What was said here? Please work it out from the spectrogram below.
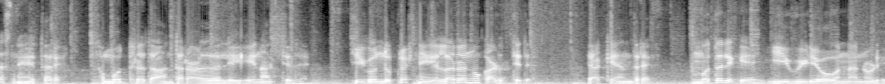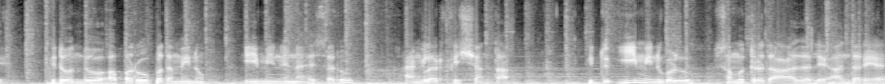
ಸ್ನೇಹಿತರೆ, ಸಮುದ್ರದ ಅಂತರಾಳದಲ್ಲಿ ಏನಾಗ್ತಿದೆ? ಹೀಗೊಂದು ಪ್ರಶ್ನೆ ಎಲ್ಲರನ್ನೂ ಕಾಡುತ್ತಿದೆ. ಯಾಕೆ ಅಂದರೆ, ಮೊದಲಿಗೆ ಈ ವಿಡಿಯೋವನ್ನು ನೋಡಿ. ಇದೊಂದು ಅಪರೂಪದ ಮೀನು. ಈ ಮೀನಿನ ಹೆಸರು ಆಂಗ್ಲರ್ ಫಿಶ್ ಅಂತ. ಇದು ಈ ಮೀನುಗಳು ಸಮುದ್ರದ ಆಳದಲ್ಲಿ, ಅಂದರೆ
